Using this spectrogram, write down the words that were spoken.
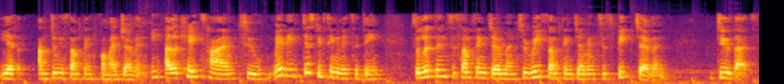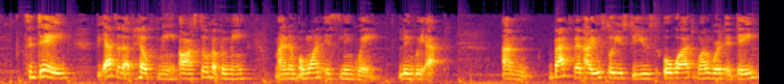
yes, I'm doing something for my German. Allocate time to maybe just 15 minutes a day to listen to something German, to read something German, to speak German. Do that. Today, the apps that have helped me are still helping me. My number one is Linguee, Linguee app. Um, back then, I also used to use OWAD, one word a day.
